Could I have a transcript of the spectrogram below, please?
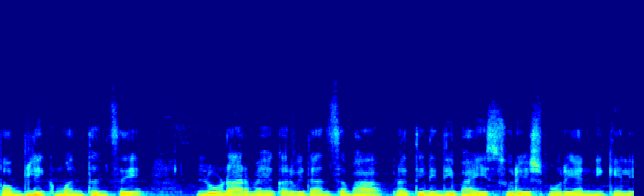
पब्लिक मंथनचे लोणार मेहकर विधानसभा प्रतिनिधी भाई सुरेश मोरे यांनी केले.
